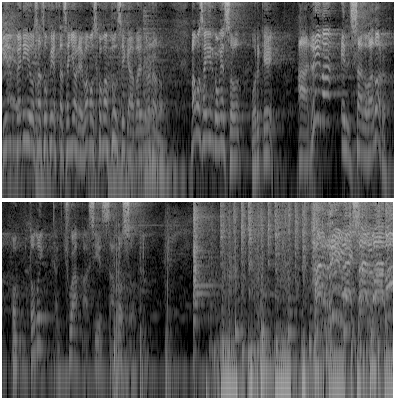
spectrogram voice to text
Bienvenidos a su fiesta, señores. Vamos con más música, maestro Nono. Vamos a ir con eso porque arriba El Salvador. Con todo y calchuapa, así es sabroso. ¡Arriba El Salvador!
